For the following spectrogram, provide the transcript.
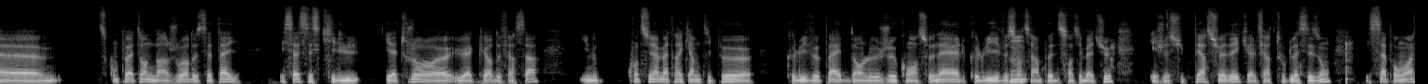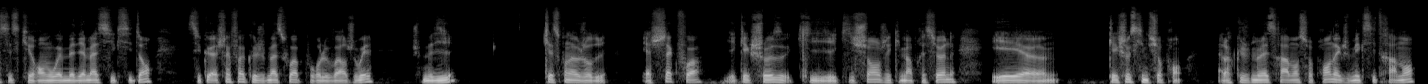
euh, ce qu'on peut attendre d'un joueur de cette taille. Et ça, c'est ce qu'il il a toujours euh, eu à cœur de faire ça. Il me continue à m'attraquer un petit peu euh, que lui veut pas être dans le jeu conventionnel, que lui il veut mhm. sortir un peu des sentiers battus. Et je suis persuadé qu'il va le faire toute la saison. Et ça, pour moi, c'est ce qui rend Wembanyama si excitant. C'est qu'à chaque fois que je m'assois pour le voir jouer, je me dis, qu'est-ce qu'on a aujourd'hui Et à chaque fois, il y a quelque chose qui, qui change et qui m'impressionne et euh, quelque chose qui me surprend. Alors que je me laisse rarement surprendre et que je m'excite rarement.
